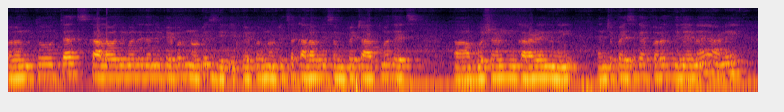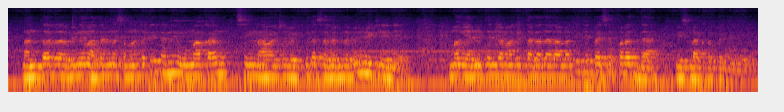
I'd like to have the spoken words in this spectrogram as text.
परंतु त्याच कालावधीमध्ये त्यांनी पेपर नोटीस दिली. पेपर नोटीसचा कालावधी संपेच्या आतमध्येच भूषण कराड्यांनी त्यांचे पैसे काही परत दिले नाही आणि नंतर विनय म्हात्रेंना समजलं की त्यांनी उमाकांत सिंग नावाच्या व्यक्तीला सदर जमीन विकलेली आहे. मग यांनी त्यांच्या मागे तगादा लावला की ते पैसे परत द्या वीस लाख रुपये दिलेले.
